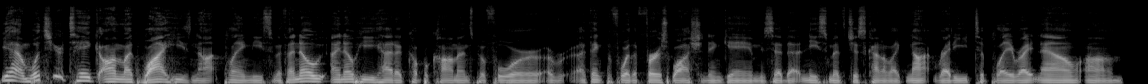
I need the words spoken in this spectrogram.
Yeah, and what's your take on like why he's not playing Nesmith? I know, I know he had a couple comments before. I think before the first Washington game, he said that Nesmith just kind of like not ready to play right now. Um,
